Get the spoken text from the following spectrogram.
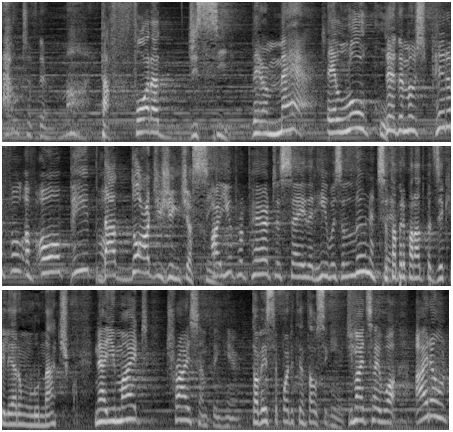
out of their mind. tá fora de si. They're mad. É louco. They're the most pitiful of all people. Dá dó de gente assim. Are you prepared to say that he was a Você lunatic? está preparado para dizer que ele era um lunático? Now you might try something here. Talvez você pode tentar o seguinte. You might say, "Well, I don't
